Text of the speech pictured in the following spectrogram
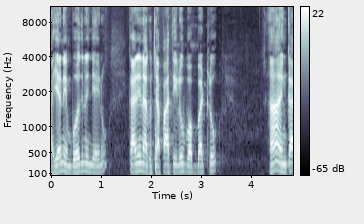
అయ్యా నేను భోజనం చేయను కానీ నాకు చపాతీలు బొబ్బట్లు ఇంకా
